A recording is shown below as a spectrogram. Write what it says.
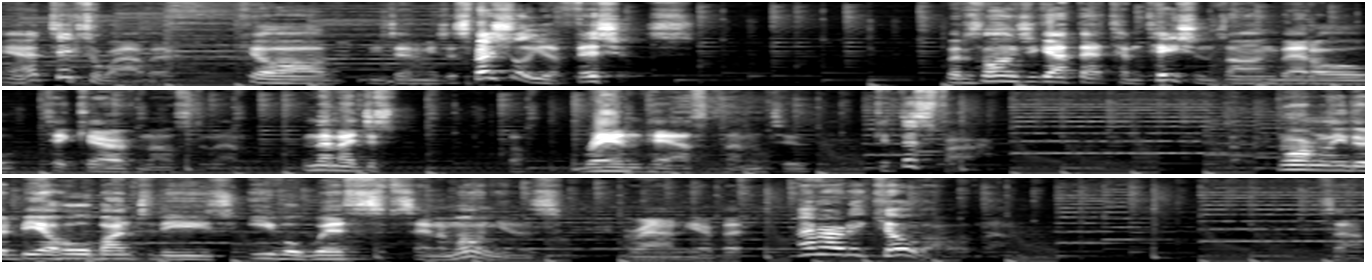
Yeah, it takes a while to kill all these enemies, especially the fishes. But as long as you got that Temptation song, that'll take care of most of them. And then I just ran past them to get this far. Normally there'd be a whole bunch of these evil wisps and ammonias around here, but I've already killed all of them. So.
